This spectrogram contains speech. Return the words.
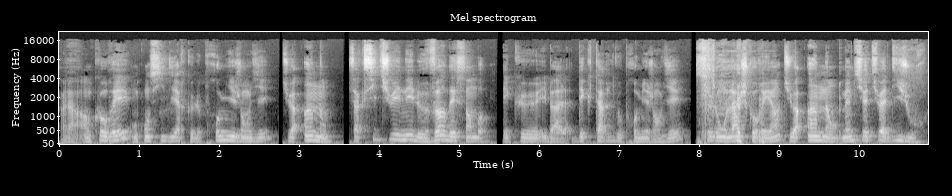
Voilà, en Corée, on considère que le 1er janvier, tu as un an. C'est-à-dire que si tu es né le 20 décembre et que, et ben, dès que tu arrives au 1er janvier, selon l'âge coréen, tu as un an, même si tu as 10 jours.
